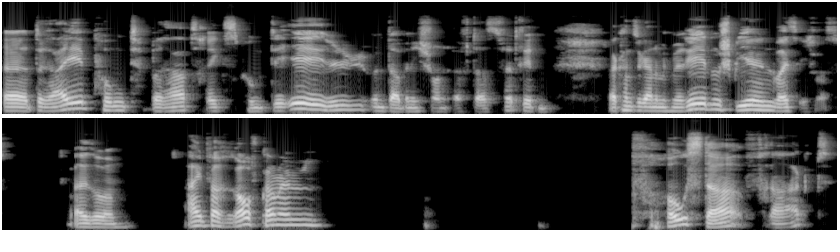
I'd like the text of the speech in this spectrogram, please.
äh, 3.bratrix.de und da bin ich schon öfters vertreten. Da kannst du gerne mit mir reden, spielen, weiß ich was. Also, einfach raufkommen. Hoster fragt,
